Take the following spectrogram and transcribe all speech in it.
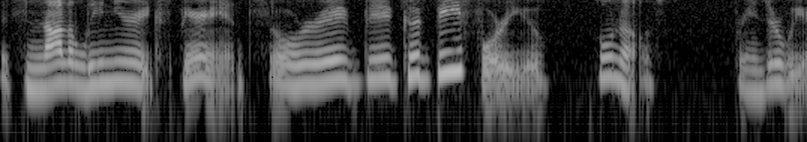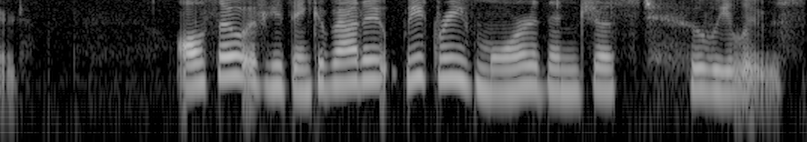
It's not a linear experience, or it, it could be for you. Who knows? Brains are weird. Also, if you think about it, we grieve more than just who we lose.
